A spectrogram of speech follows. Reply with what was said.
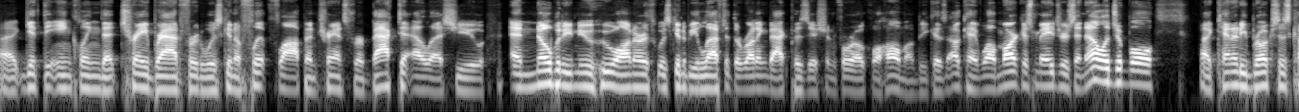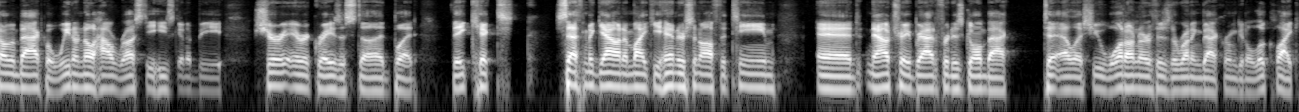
uh, get the inkling that Trey Bradford was going to flip flop and transfer back to LSU, and nobody knew who on earth was going to be left at the running back position for Oklahoma because, okay, well, Marcus Major's ineligible. Uh, Kennedy Brooks is coming back, but we don't know how rusty he's going to be. Sure, Eric Gray's a stud, but they kicked Seth McGowan and Mikey Henderson off the team, and now Trey Bradford is going back to LSU. What on earth is the running back room going to look like?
